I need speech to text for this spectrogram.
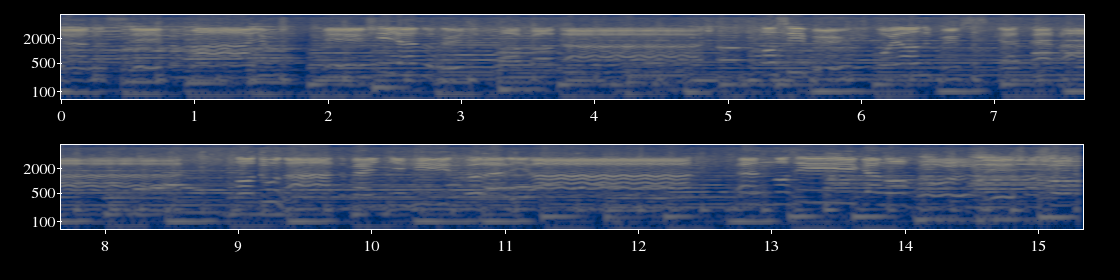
ilyen szép május, és ilyen rügy akadás. A szívünk olyan büszke te rád, a Dunát mennyi híd öleli át. Enn az égen a hold és a sok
